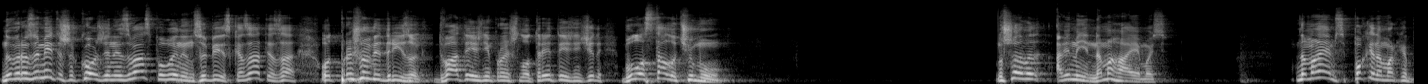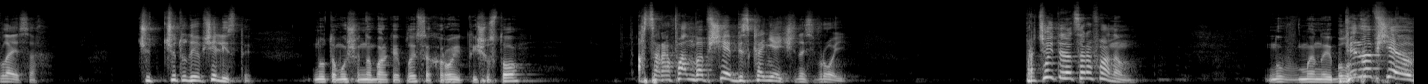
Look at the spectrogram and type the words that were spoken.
Ну ви розумієте, що кожен із вас повинен собі сказати за. От пройшов відрізок, два тижні пройшло, три тижні, чотири. Було стало чому? Ну що ви. А він мені намагаємось. Намагаємося, поки на маркетплейсах. Чи туди взагалі лізти? Ну, тому що на маркетплейсах рой 1100. А сарафан взагалі безконечність в рой. Працюйте над сарафаном. Ну, в мене і було. Він взагалі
